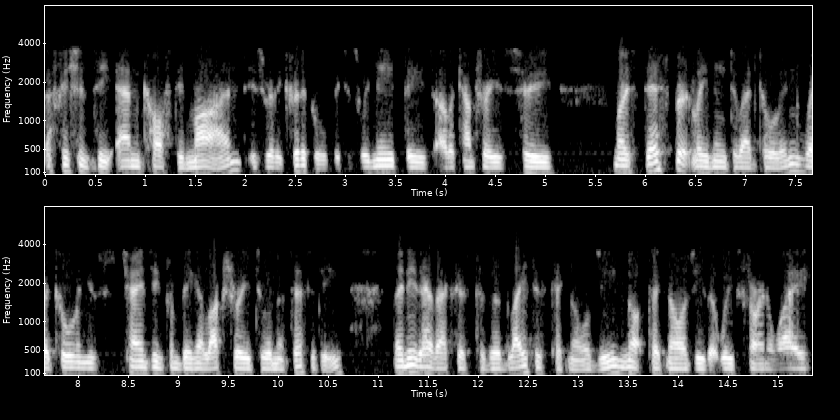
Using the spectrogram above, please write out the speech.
efficiency and cost in mind is really critical because we need these other countries who most desperately need to add cooling, where cooling is changing from being a luxury to a necessity. They need to have access to the latest technology, not technology that we've thrown away,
